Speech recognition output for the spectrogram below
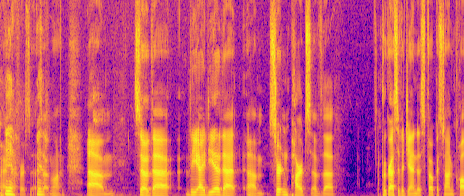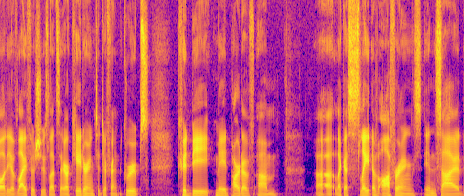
right? Yeah. For zone Yeah. one. Um, so the the idea that um, certain parts of the progressive agendas focused on quality of life issues, let's say, are catering to different groups, could be made part of um, uh, like a slate of offerings inside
